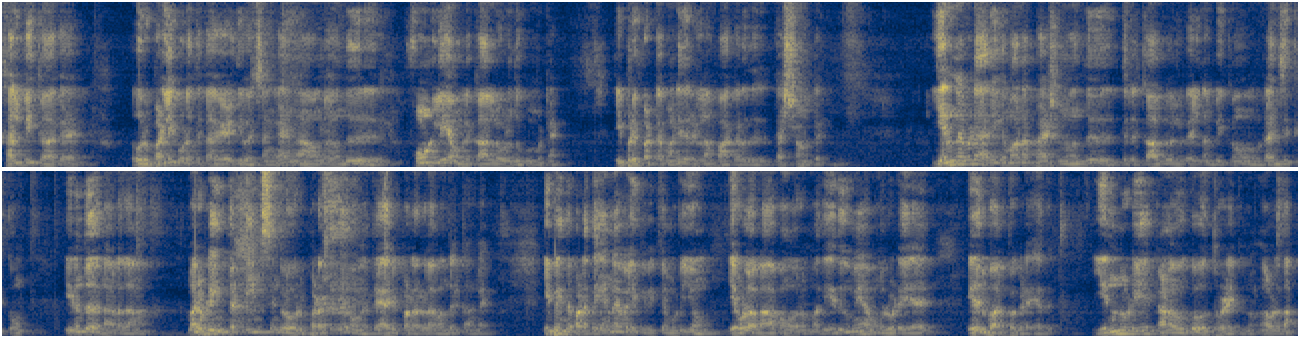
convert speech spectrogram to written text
கல்விக்காக ஒரு பள்ளிக்கூடத்துக்காக எழுதி வச்சாங்க. நான் அவங்க வந்து ஃபோன்லேயே அவங்க காலில் விழுந்து கும்பிட்டேன். இப்படிப்பட்ட மனிதர்கள்லாம் பார்க்கறது கஷ்டம்ட்டு என்னை விட அதிகமான பேஷன் வந்து திரு கால்வெல் வேல் நம்பிக்கும் ரஞ்சித்துக்கும் இருந்ததுனால தான் மறுபடியும் இந்த டீம்ஸுங்கிற ஒரு படத்துக்கு அவங்க தயாரிப்பாளர்களாக வந்திருக்காங்க. இப்போ இந்த படத்தை என்ன விலைக்கு விற்க முடியும்? எவ்வளோ லாபம் வரும்? அது எதுவுமே அவங்களுடைய எதிர்பார்ப்பு கிடையாது. என்னுடைய கனவுக்கு ஒத்துழைக்கணும். அவ்வளவுதான்.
